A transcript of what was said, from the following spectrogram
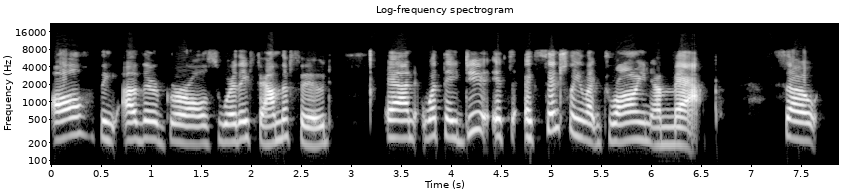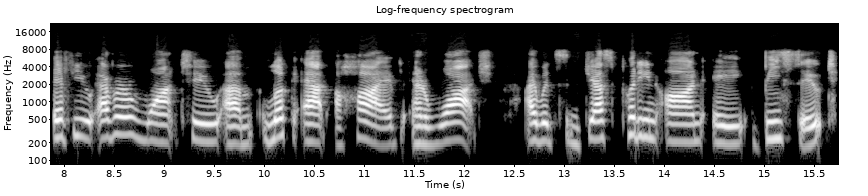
all the other girls where they found the food. And what they do, it's essentially like drawing a map. So if you ever want to um, look at a hive and watch, I would suggest putting on a bee suit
